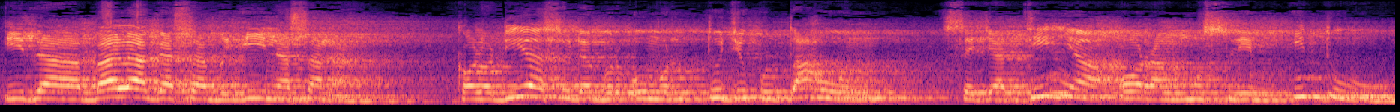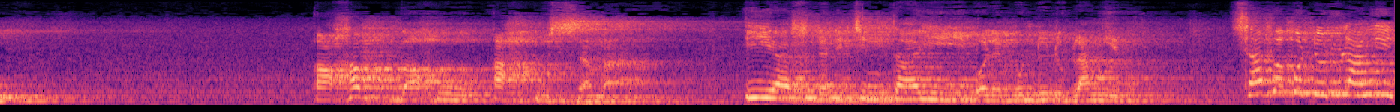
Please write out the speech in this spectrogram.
Idza balaga sab'ina sana. Kalau dia sudah berumur 70 tahun, sejatinya orang muslim itu ahabbahu ahlus sama ia sudah dicintai oleh penduduk langit. Siapa penduduk langit?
